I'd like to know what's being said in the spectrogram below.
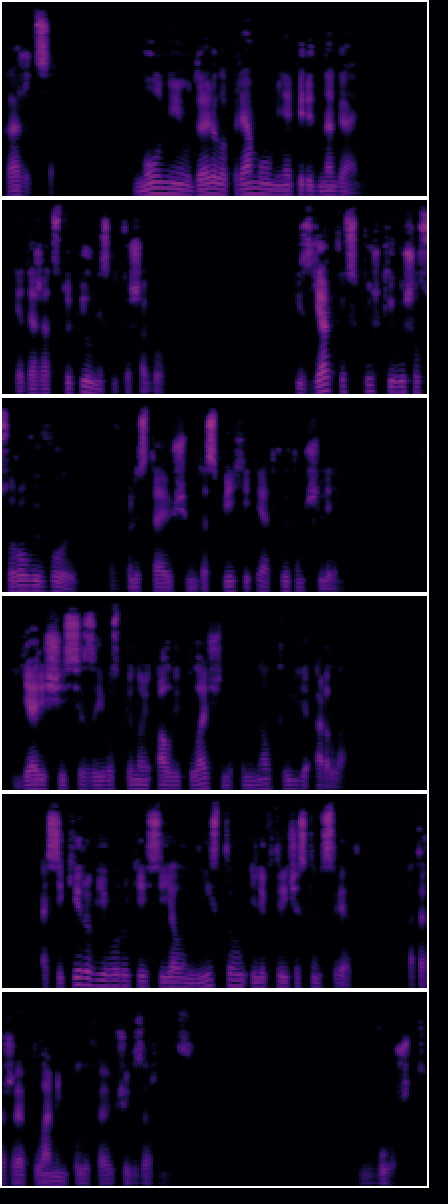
Кажется, молния ударила прямо у меня перед ногами. Я даже отступил несколько шагов. Из яркой вспышки вышел суровый воин в блистающем доспехе и открытом шлеме. Ярящийся за его спиной алый плащ напоминал крылья орла. А секира в его руке сияла неистовым электрическим светом, отражая пламень полыхающих зорниц. Вождь.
